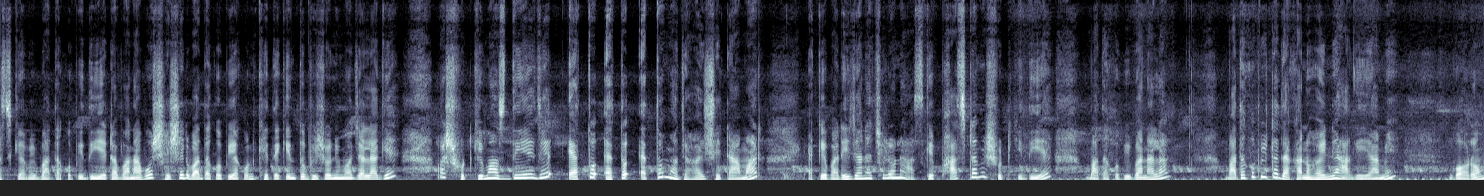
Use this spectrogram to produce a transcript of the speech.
আজকে আমি বাঁধাকপি দিয়ে এটা বানাবো। শেষের বাঁধাকপি এখন খেতে কিন্তু ভীষণই মজা লাগে। আর শুটকি মাছ দিয়ে যে এত এত এত মজা হয় সেটা আমার একেবারেই জানা ছিল না। আজকে ফার্স্ট আমি শুটকি দিয়ে বাঁধাকপি বানালাম। বাঁধাকপিটা দেখানো হয়নি, আগেই আমি গরম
